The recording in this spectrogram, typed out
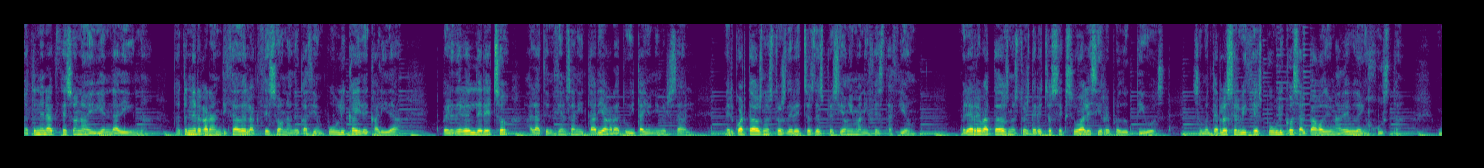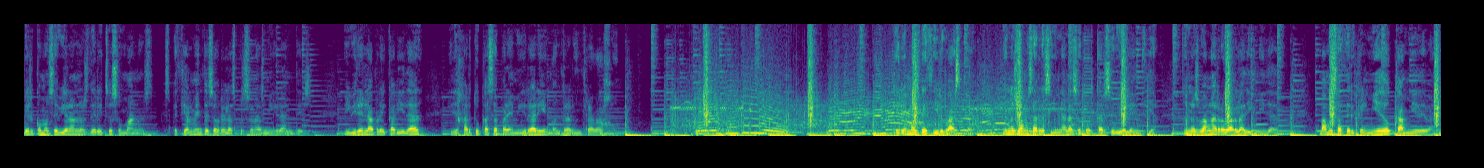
no tener acceso a una vivienda digna, no tener garantizado el acceso a una educación pública y de calidad, perder el derecho a la atención sanitaria gratuita y universal, ver coartados nuestros derechos de expresión y manifestación, ver arrebatados nuestros derechos sexuales y reproductivos, someter los servicios públicos al pago de una deuda injusta, ver cómo se violan los derechos humanos, especialmente sobre las personas migrantes, vivir en la precariedad y dejar tu casa para emigrar y encontrar un trabajo. Queremos decir basta, no nos vamos a resignar a soportar su violencia, no nos van a robar la dignidad. Vamos a hacer que el miedo cambie de bando.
